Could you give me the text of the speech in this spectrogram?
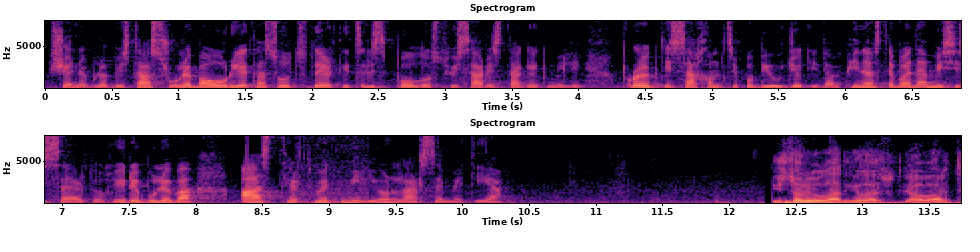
მშენებლობის დასრულება 2021 წლის ბოლოსთვის არის დაგეგმილი. პროექტი სახელმწიფო ბიუჯეტიდან ფინანსდება და მისი საერთო ღირებულება 111 მილიონ ლარზე მეტია. ისტორიულ ადგილას ვდგავართ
